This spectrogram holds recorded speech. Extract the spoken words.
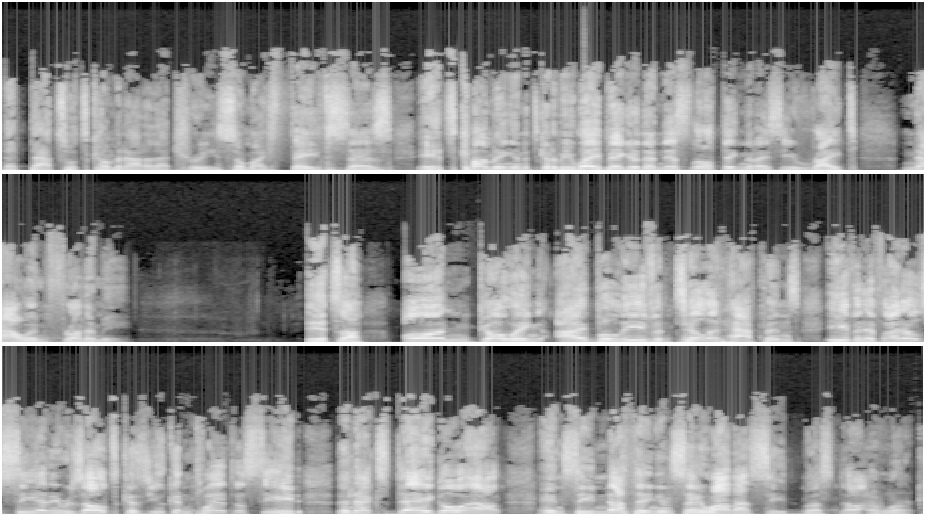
that that's what's coming out of that tree. So my faith says it's coming and it's going to be way bigger than this little thing that I see right now in front of me. It's a ongoing I believe until it happens even if I don't see any results cuz you can plant a seed the next day go out and see nothing and say wow that seed must not work.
